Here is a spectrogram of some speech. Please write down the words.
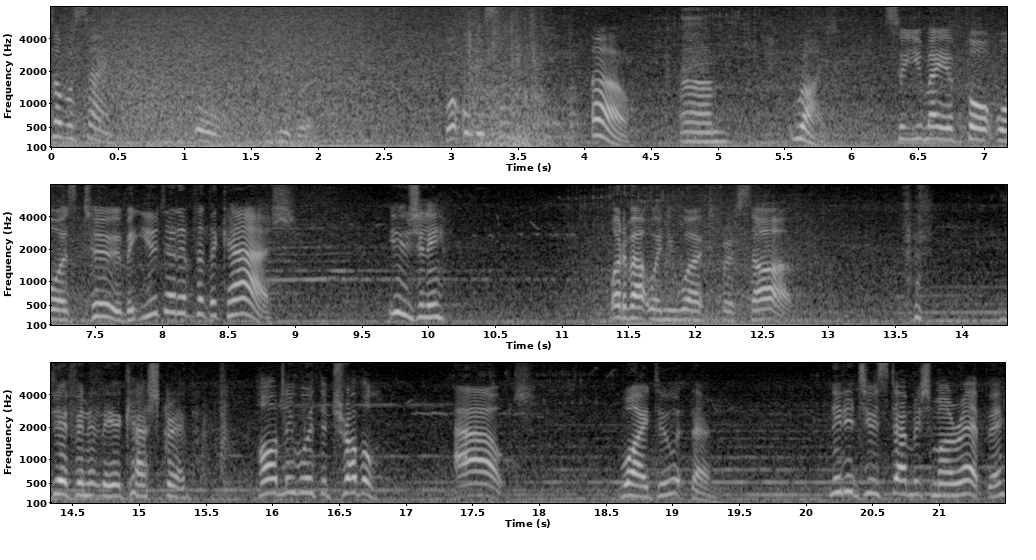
As I was saying, or you were. What were we saying? Oh, um, right. So you may have fought wars too, but you did it for the cash. Usually. What about when you worked for Asav? Definitely a cash grab. Hardly worth the trouble. Ouch. Why do it then? Needed to establish my rep, eh?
